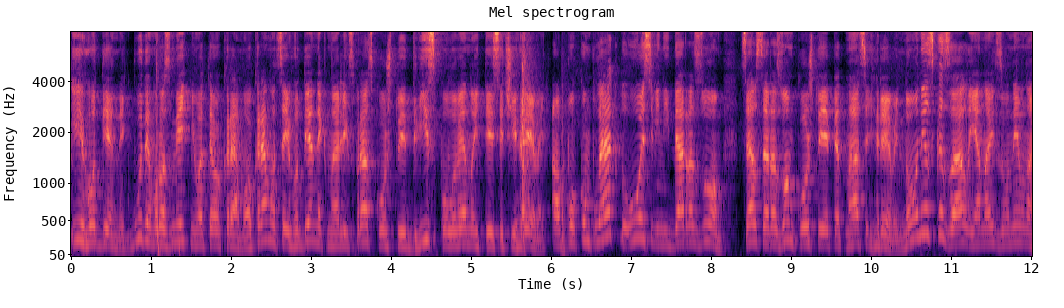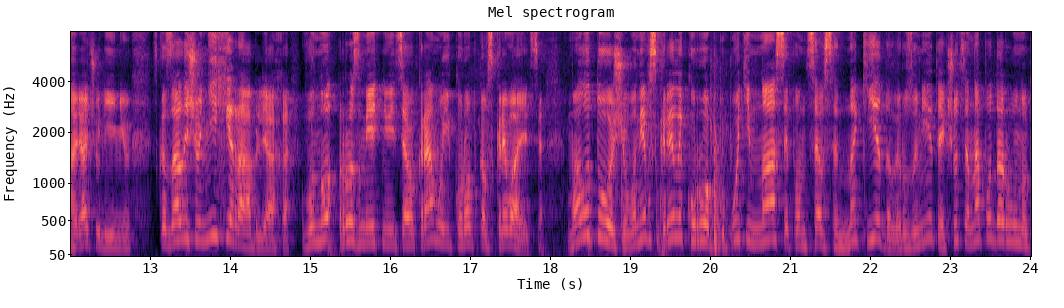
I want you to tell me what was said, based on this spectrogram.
і годинник. Будемо розмитнювати окремо. Окремо цей годинник на Аліекспрес коштує 2,5 тисячі гривень. А по комплекту ось він йде разом. Це все разом коштує 15 гривень. Ну вони сказали, я навіть дзвонив на гарячу лінію. Сказали, що ніхіра, бляха, воно розмитнюється окремо і коробка вскривається. Мало того, що вони вскрили коробку, потім насипом це все накидали. Розумієте? Якщо це на подарунок,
